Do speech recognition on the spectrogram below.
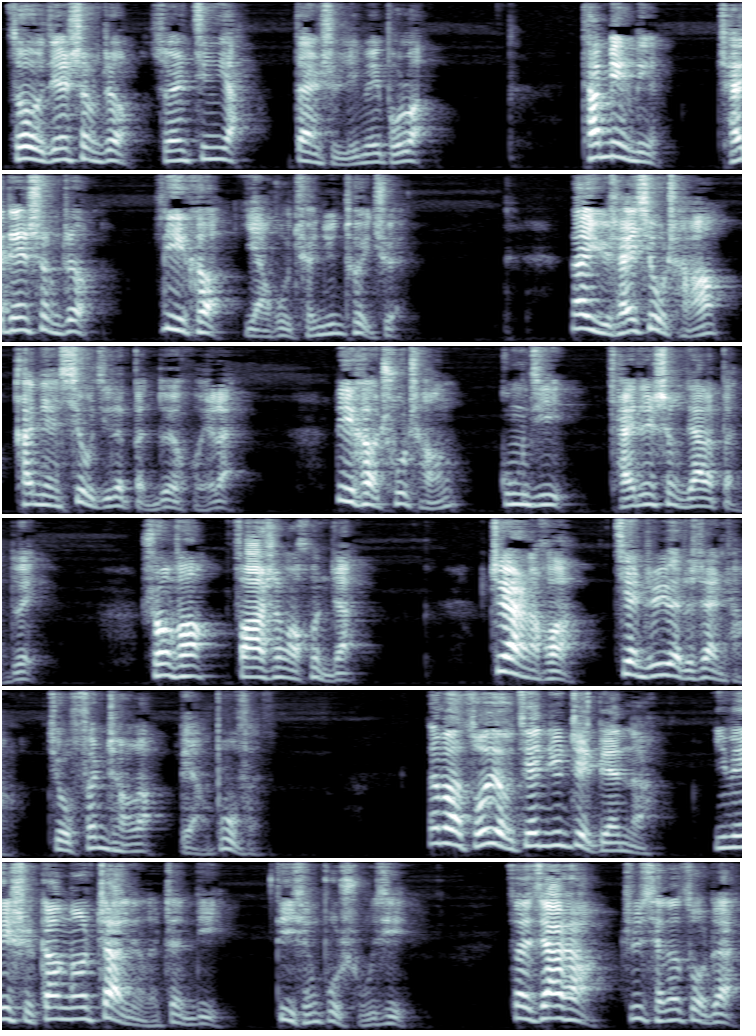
佐有间胜政虽然惊讶，但是临危不乱。他命令柴田胜政立刻掩护全军退却。那羽柴秀长看见秀吉的本队回来，立刻出城攻击柴田胜家的本队，双方发生了混战。这样的话，建之越的战场就分成了两部分。那么左久间军这边呢，因为是刚刚占领了阵地，地形不熟悉。再加上之前的作战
